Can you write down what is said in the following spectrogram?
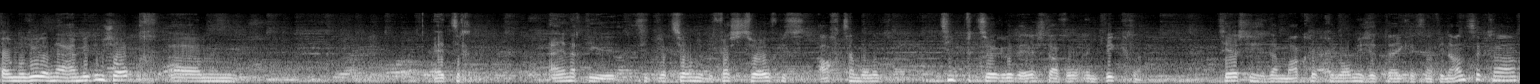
Und natürlich nachher mit dem Schock ähm, hat sich eigentlich die Situation über fast 12 bis 18 Monate zeitverzögert erst davon entwickeln. Zuerst ist in dem makroökonomischen Teil jetzt noch Finanzen gehabt.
